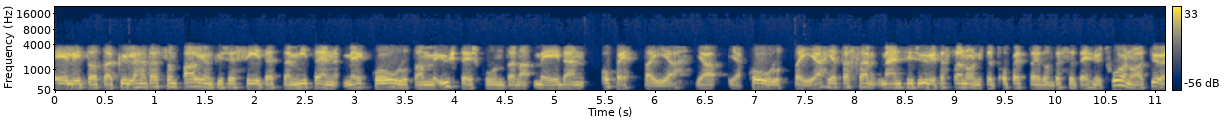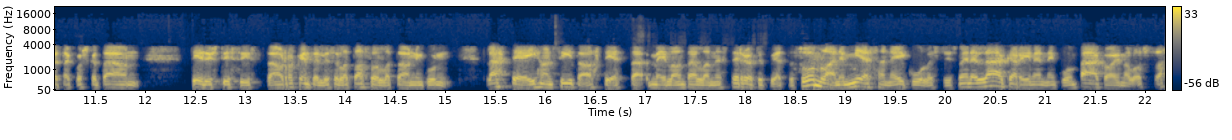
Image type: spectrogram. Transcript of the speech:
Eli tota, kyllähän tässä on paljon kyse siitä, että miten me koulutamme yhteiskuntana meidän opettajia ja, ja kouluttajia. Ja tässä mä en siis yritä sanoa nyt, että opettajat on tässä tehnyt huonoa työtä, koska tämä on tietysti siis tämä on rakenteellisella tasolla, tämä on niin kuin, lähtee ihan siitä asti, että meillä on tällainen stereotypia, että suomalainen mieshän ei kuule siis mene lääkäriin ennen kuin on pääkainalossa.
